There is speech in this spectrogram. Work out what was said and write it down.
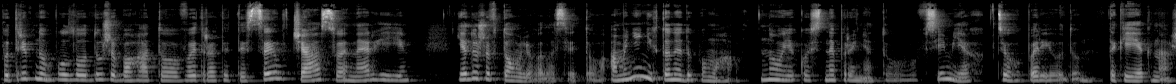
потрібно було дуже багато витратити сил, часу, енергії. Я дуже втомлювалася від того, а мені ніхто не допомагав. Ну, якось не прийнято в сім'ях цього періоду, такий як наш,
